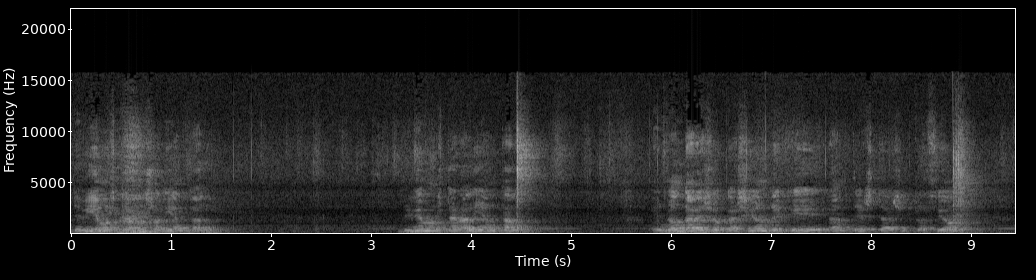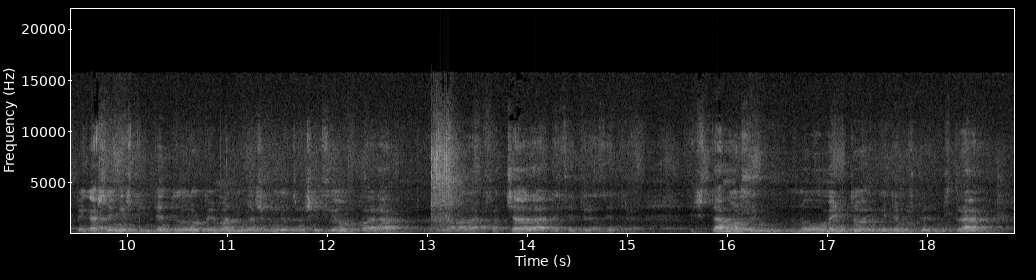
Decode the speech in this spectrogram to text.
Debíamos ternos adiantado. Debíamos ter adiantado. E non dar esa ocasión de que ante esta situación pegasen este intento de golpe de mano unha segunda transición para lavar a fachada, etc. etc. Estamos en, no momento en que temos que demostrar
